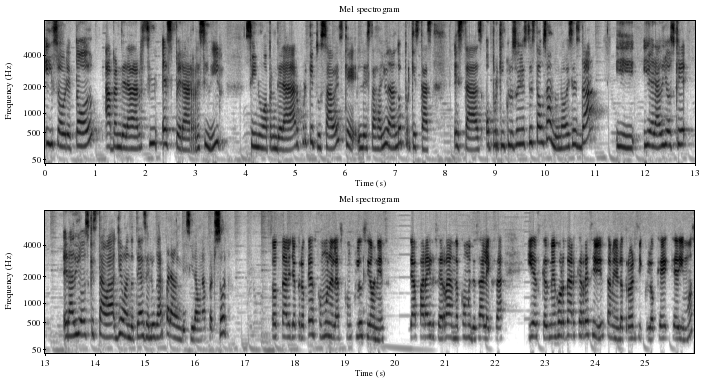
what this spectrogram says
y sobre todo aprender a dar sin esperar recibir, sino aprender a dar porque tú sabes que le estás ayudando, porque estás, estás, o porque incluso Dios te está usando. Uno a veces da y, y era Dios que era Dios que estaba llevándote a ese lugar para bendecir a una persona. Total, yo creo que es como una de las conclusiones, ya para ir cerrando, como dices Alexa, y es que es mejor dar que recibir, también el otro versículo que, que dimos,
